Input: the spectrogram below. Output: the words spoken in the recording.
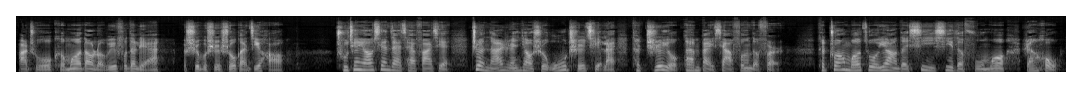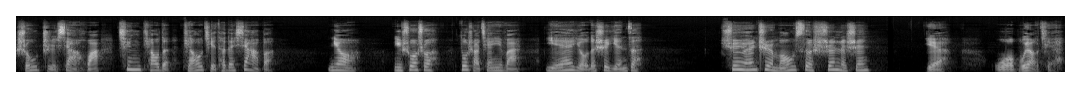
阿楚可摸到了为夫的脸，是不是手感极好？楚清瑶现在才发现，这男人要是无耻起来，他只有甘拜下风的份儿。他装模作样的细细的抚摸，然后手指下滑，轻佻的挑起他的下巴。妞，你说说多少钱一碗？爷有的是银子。轩辕志眸色深了深，爷，我不要钱，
